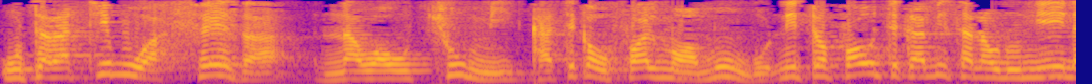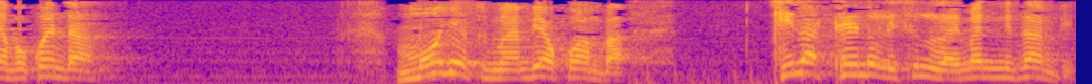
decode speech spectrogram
utaratibu wa fedha na wa uchumi katika ufalme wa mungu ni tofauti kabisa na dunia hii inavyokwenda. Mmoja tumeambia kwamba kila tendo lisilo la imani ni dhambi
